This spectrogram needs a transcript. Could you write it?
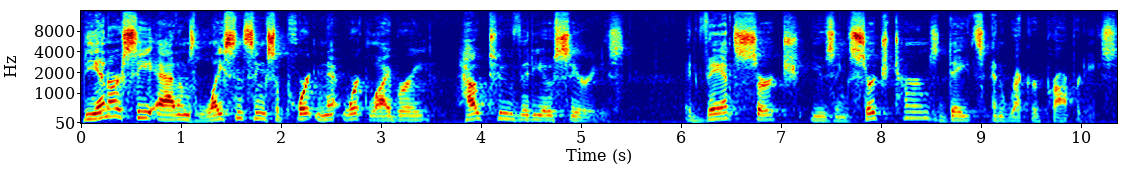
The NRC Adams Licensing Support Network Library How-To Video Series. Advanced Search using search terms, dates, and record properties.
